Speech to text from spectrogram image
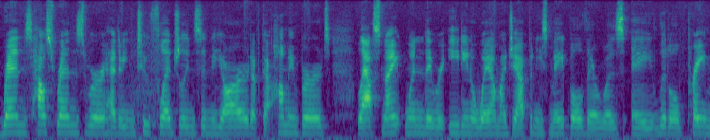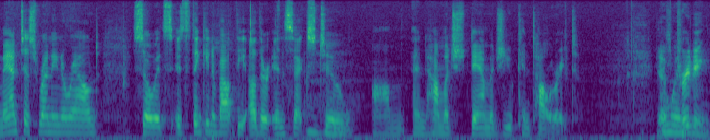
wrens, house wrens, were having two fledglings in the yard. I've got hummingbirds. Last night, when they were eating away on my Japanese maple, there was a little praying mantis running around. So it's it's thinking about the other insects too, um, and how much damage you can tolerate. Yes, when- treating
